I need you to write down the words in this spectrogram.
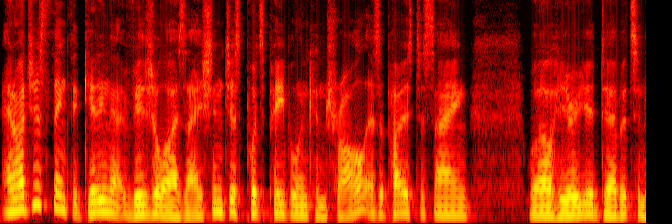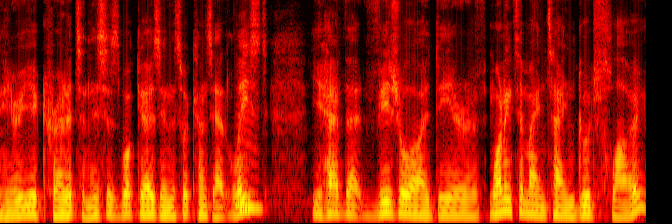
And I just think that getting that visualization just puts people in control as opposed to saying, well, here are your debits and here are your credits, and this is what goes in, this is what comes out. At least you have that visual idea of wanting to maintain good flow.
